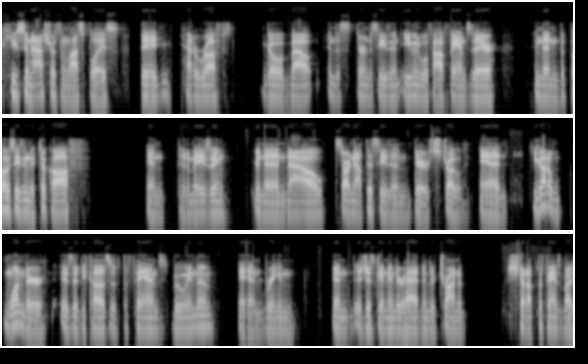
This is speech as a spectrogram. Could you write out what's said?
Houston Astros in last place. They had a rough go about in this during the season, even without fans there. And then the postseason they took off and did amazing. And then now starting out this season, they're struggling. And you got to wonder: is it because of the fans booing them? and bringing and it's just getting in their head and they're trying to shut up the fans by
